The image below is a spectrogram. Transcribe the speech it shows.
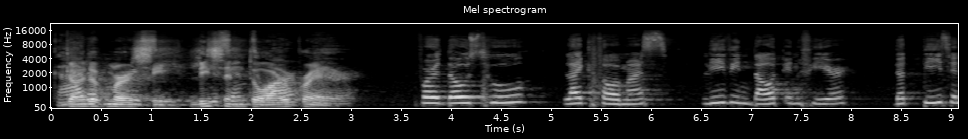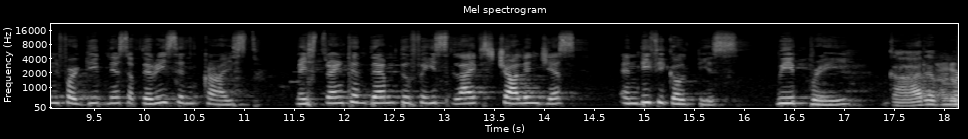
God of mercy, listen to our prayer. For those who, like Thomas, live in doubt and fear, that peace and forgiveness of the risen Christ may strengthen them to face life's challenges and difficulties. We pray God of God of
